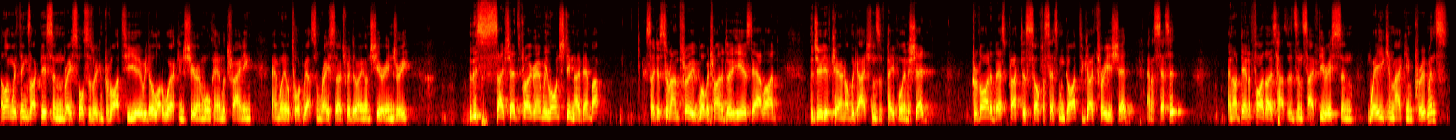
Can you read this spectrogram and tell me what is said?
along with things like this and resources we can provide to you, we do a lot of work in shear and wool handler training. Emily will talk about some research we're doing on shear injury. But This Safe Sheds program we launched in November. So just to run through what we're trying to do here is to outline the duty of care and obligations of people in a shed, provide a best practice self-assessment guide to go through your shed and assess it, and identify those hazards and safety risks and where you can make improvements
